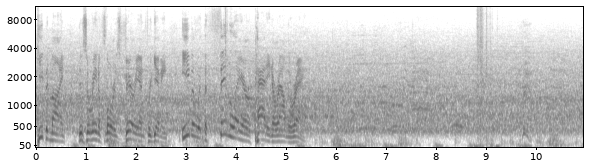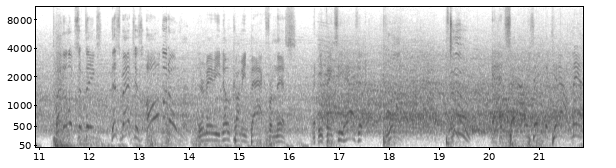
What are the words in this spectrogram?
Keep in mind, this arena floor is very unforgiving, even with the thin layer of padding around the ring. By the looks of things, this match is all but over. There may be no coming back from this. He thinks he has it. One, two. And somehow he's able to get out. Man,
